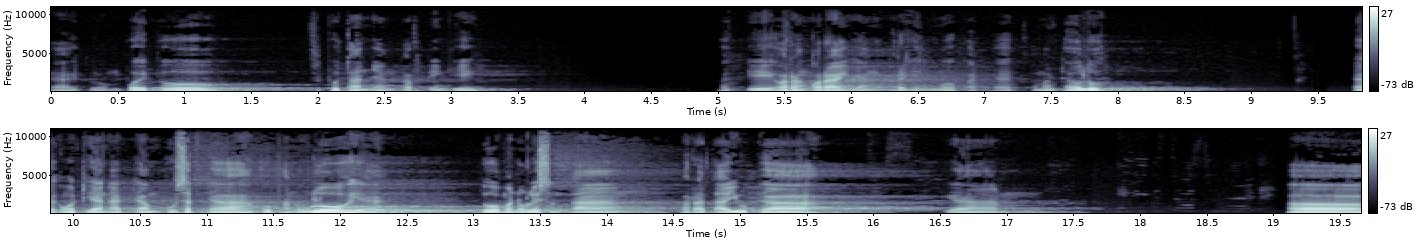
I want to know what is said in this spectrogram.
Ya, itu empu itu sebutan yang tertinggi bagi orang-orang yang berilmu pada zaman dahulu. Ya, kemudian ada Empu Sedah, Empu Panuluh ya. Itu menulis tentang Baratayuda yang eh,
